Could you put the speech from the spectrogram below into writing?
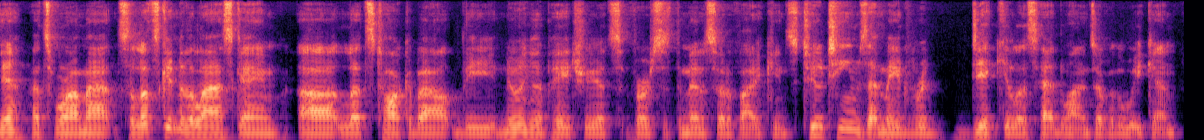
Yeah, that's where I'm at. So let's get into the last game. Uh, let's talk about the New England Patriots versus the Minnesota Vikings. Two teams that made ridiculous headlines over the weekend,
